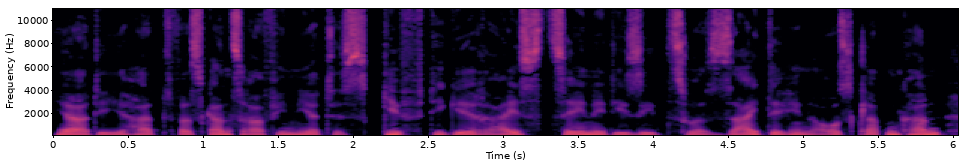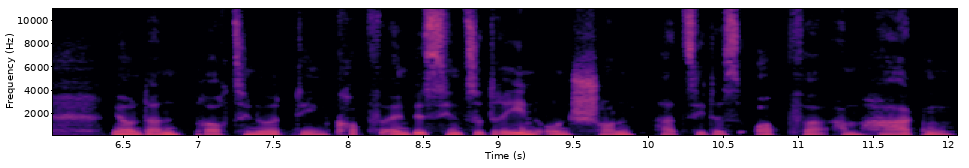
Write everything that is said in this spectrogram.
Ja, die hat was ganz Raffiniertes. Giftige Reißzähne, die sie zur Seite hin ausklappen kann. Ja, und dann braucht sie nur den Kopf ein bisschen zu drehen und schon hat sie das Opfer am Haken.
